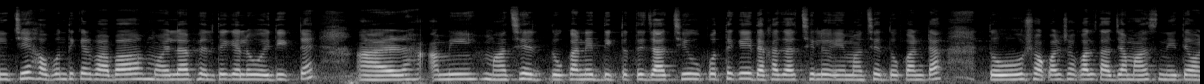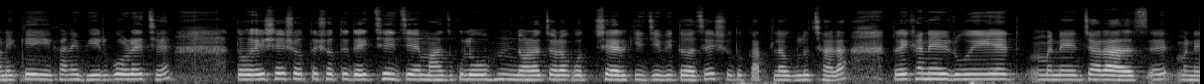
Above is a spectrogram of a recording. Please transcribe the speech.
নিচে। হবন্তিকের বাবা ময়লা ফেলতে গেল ওই দিকটায়। আর আমি মাছের দোকানের দিকটাতে যাচ্ছি। উপর থেকেই দেখা যাচ্ছিল এই মাছের দোকানটা। তো সকাল সকাল তাজা মাছ নিতে অনেকেই এখানে ভিড় করেছে। তো এসে সত্যি সত্যি দেখছি যে মাছগুলো নড়াচড়া করছে আর কি, জীবিত আছে, শুধু কাতলাগুলো ছাড়া। তো এখানে রুইয়ের মানে যারা আছে মানে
